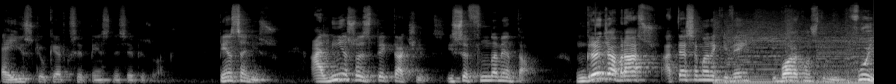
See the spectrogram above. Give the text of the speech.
É isso que eu quero que você pense nesse episódio. Pensa nisso. Alinha suas expectativas. Isso é fundamental. Um grande abraço, até semana que vem e bora construir. Fui!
